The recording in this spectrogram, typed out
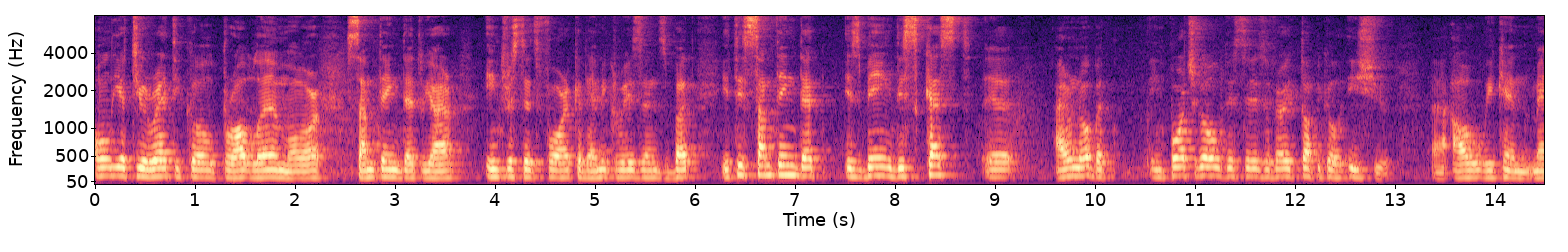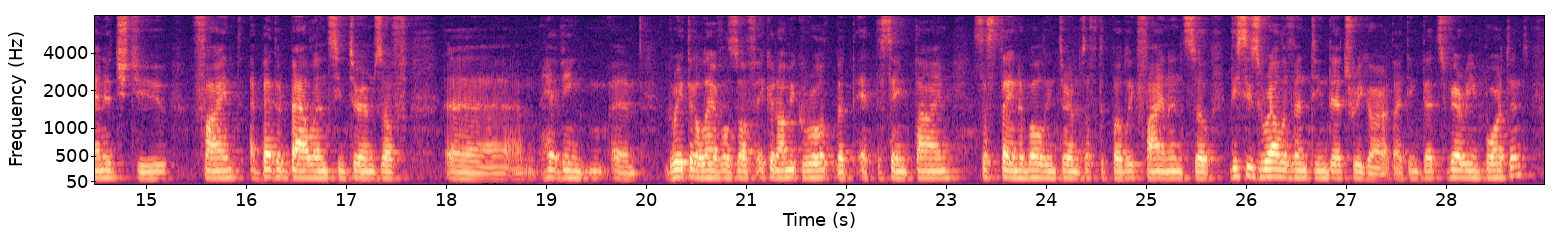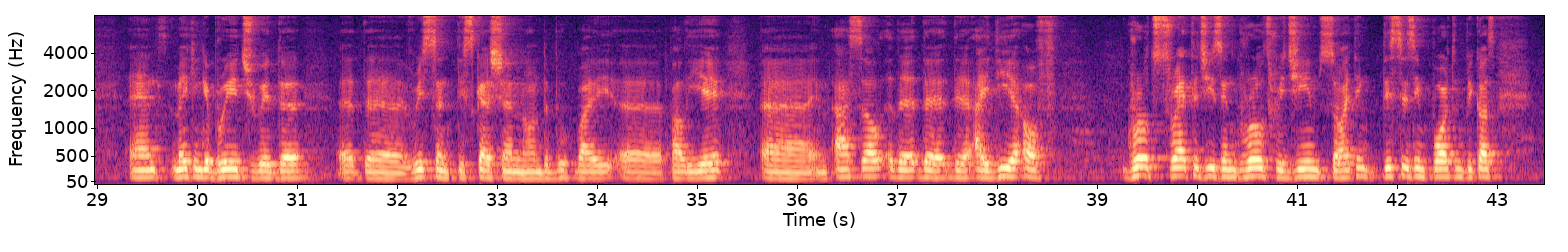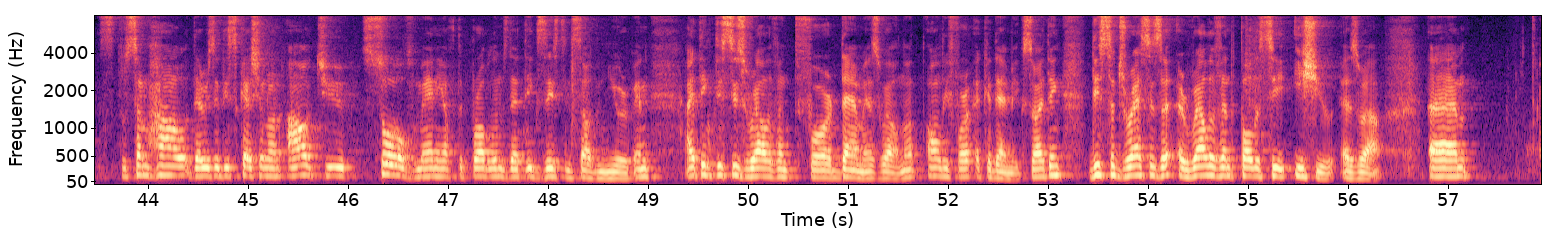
only a theoretical problem or something that we are interested for academic reasons, but it is something that is being discussed, uh, I don't know, but in Portugal, this is a very topical issue. Uh, how we can manage to find a better balance in terms of uh, having um, greater levels of economic growth, but at the same time sustainable in terms of the public finance. So this is relevant in that regard. I think that's very important. And making a bridge with the the recent discussion on the book by uh, Palier uh, and Hassel, the, the, the idea of growth strategies and growth regimes. So I think this is important because to somehow there is a discussion on how to solve many of the problems that exist in Southern Europe. And I think this is relevant for them as well, not only for academics. So I think this addresses a, relevant policy issue as well. Um,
